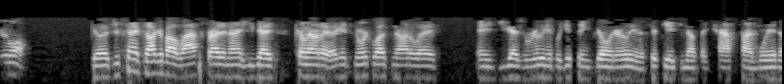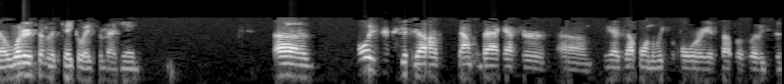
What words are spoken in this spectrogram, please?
good well. Good. Just kind of talk about last Friday night. You guys come out against Northwest Nodaway, and you guys were really able to get things going early in a 58 to nothing halftime win. Uh, what are some of the takeaways from that game? Uh, always did a good job bouncing back after um, we had a tough one the week before against Southwest Livingston.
